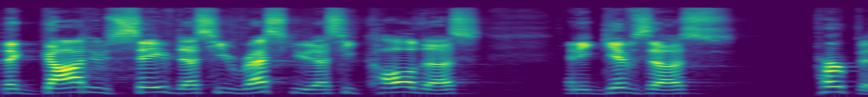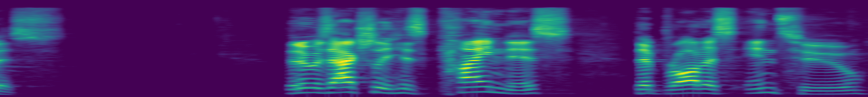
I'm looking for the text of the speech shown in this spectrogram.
That God who saved us, He rescued us, He called us, and He gives us purpose. That it was actually His kindness that brought us into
